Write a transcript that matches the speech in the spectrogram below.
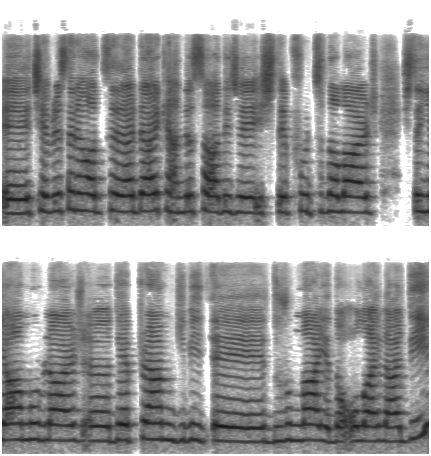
E, çevresel hadiseler derken de sadece işte fırtınalar, işte yağmurlar, e, deprem gibi e, durumlar ya da olaylar değil.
